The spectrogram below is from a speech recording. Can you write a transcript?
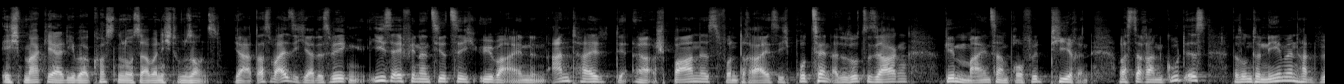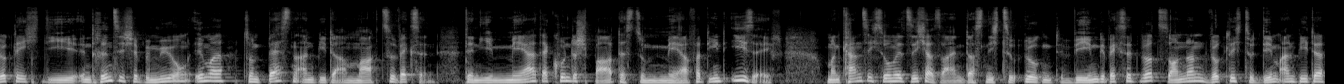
Ich mag ja lieber kostenlos, aber nicht umsonst. Ja, das weiß ich ja. Deswegen, eSafe finanziert sich über einen Anteil der Ersparnis von 30 Prozent. Also sozusagen gemeinsam profitieren. Was daran gut ist, das Unternehmen hat wirklich die intrinsische Bemühung, immer zum besten Anbieter am Markt zu wechseln. Denn je mehr der Kunde spart, desto mehr verdient eSafe. Man kann sich somit sicher sein, dass nicht zu irgendwem gewechselt wird, sondern wirklich zu dem Anbieter,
